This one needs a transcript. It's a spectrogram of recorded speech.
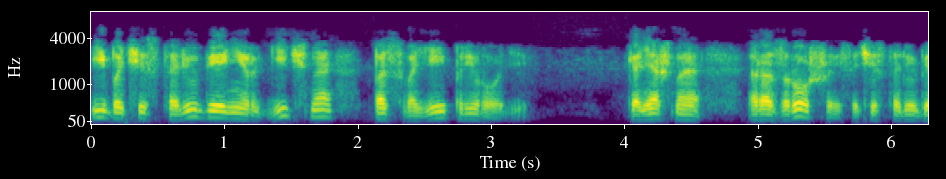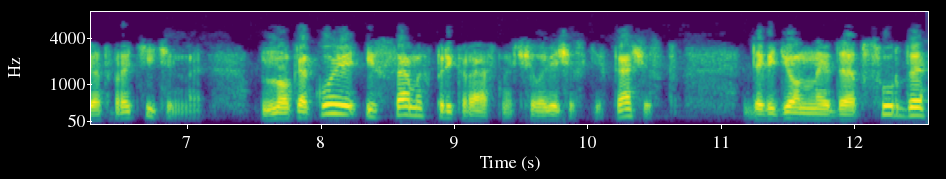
ибо честолюбие энергично по своей природе. Конечно, разросшееся честолюбие отвратительно, но какое из самых прекрасных человеческих качеств, доведенное до абсурда,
